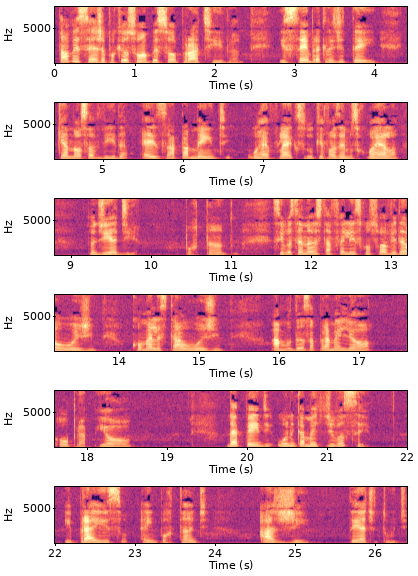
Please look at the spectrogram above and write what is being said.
Talvez seja porque eu sou uma pessoa proativa e sempre acreditei que a nossa vida é exatamente o reflexo do que fazemos com ela no dia a dia. Portanto, se você não está feliz com sua vida hoje, como ela está hoje, a mudança para melhor ou para pior depende unicamente de você. E para isso é importante agir, ter atitude.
